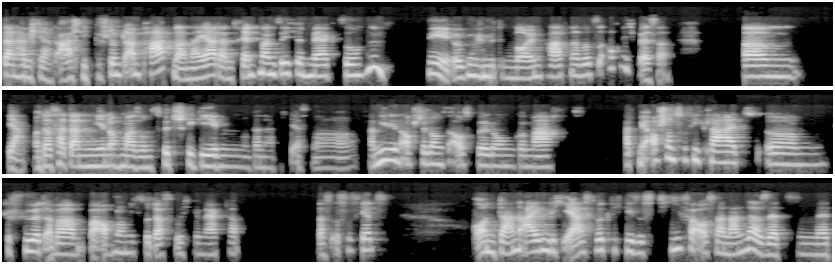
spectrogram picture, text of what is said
Dann habe ich gedacht, ah, es liegt bestimmt am Partner. Naja, dann trennt man sich und merkt so, hm, nee, irgendwie mit dem neuen Partner wird es auch nicht besser. Ähm, ja, und das hat dann mir nochmal so einen Switch gegeben. Und dann habe ich erst eine Familienaufstellungsausbildung gemacht. Hat mir auch schon zu viel Klarheit ähm, geführt, aber war auch noch nicht so das, wo ich gemerkt habe, das ist es jetzt. Und dann eigentlich erst wirklich dieses tiefe Auseinandersetzen mit,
